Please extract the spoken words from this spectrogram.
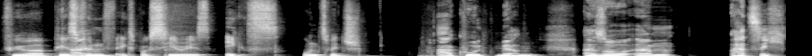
für PS5, Xbox Series X und Switch. Ah, cool. Ja. Mhm. Also ähm, hat sich,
